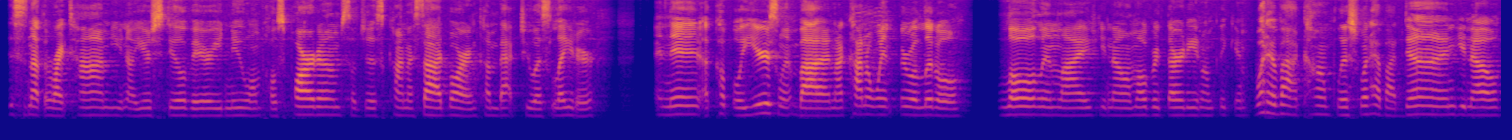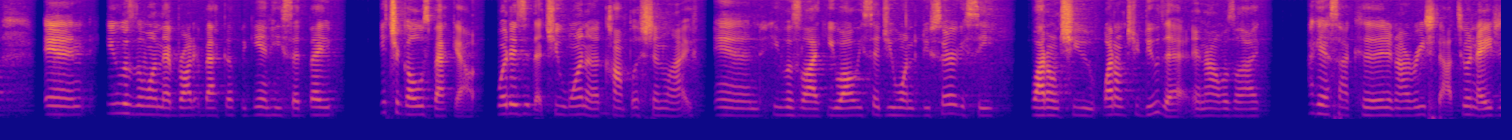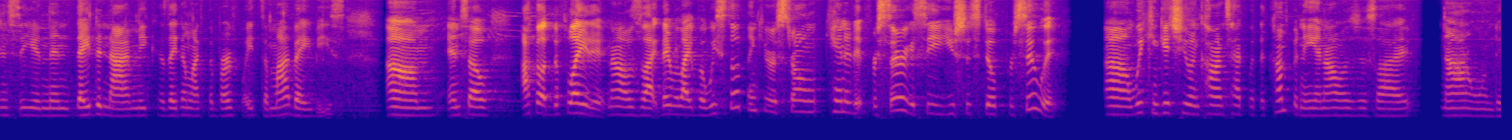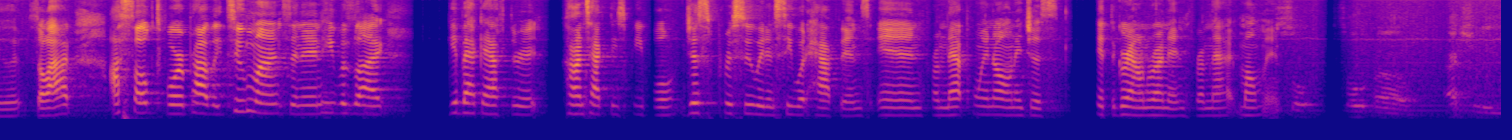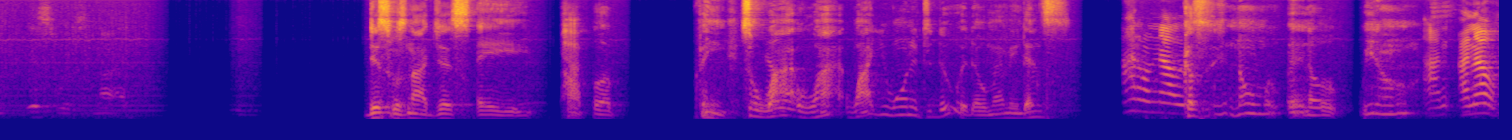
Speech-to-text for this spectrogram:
this is not the right time. You know, you're still very new on postpartum, so just kind of sidebar and come back to us later. And then a couple of years went by, and I kind of went through a little lull in life. You know, I'm over 30, and I'm thinking, what have I accomplished? What have I done? You know, and he was the one that brought it back up again. He said, babe, get your goals back out. What is it that you want to accomplish in life? And he was like, you always said you wanted to do surrogacy. Why don't you Why don't you do that? And I was like, I guess I could. And I reached out to an agency, and then they denied me because they didn't like the birth weights of my babies. Um, and so I felt deflated. And I was like, they were like, but we still think you're a strong candidate for surrogacy. You should still pursue it. Um, we can get you in contact with the company. And I was just like, no, nah, I don't want to do it. So I, I sulked for probably two months, and then he was like, get back after it, contact these people, just pursue it and see what happens. And from that point on, it just hit the ground running from that moment. So, so uh, actually, this was. This was not just a pop up thing. So why, why, why you wanted to do it though? man? I mean, that's I don't know. because normal, you know, we don't. I, I know.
